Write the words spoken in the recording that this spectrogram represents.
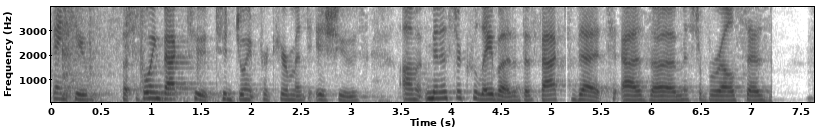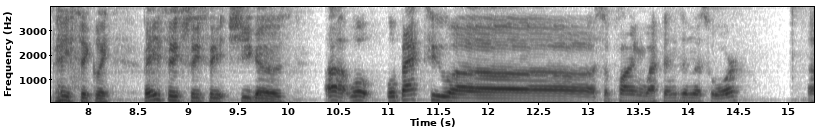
Thank you. But going back to, to joint procurement issues, um, Minister Kuleba, the fact that, as uh, Mr. Borrell says, Basically, basically, she, she goes, uh, well, well, back to uh, supplying weapons in this war. Uh,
